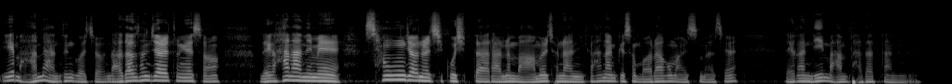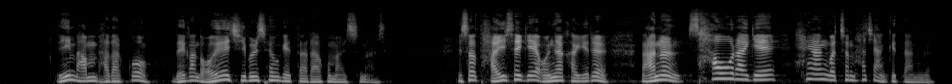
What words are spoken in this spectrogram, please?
이게 마음에 안 든 거죠. 나단 선지자를 통해서 내가 하나님의 성전을 짓고 싶다라는 마음을 전하니까 하나님께서 뭐라고 말씀하세요? 내가 네 마음 받았다는 거예요. 네 마음 받았고 내가 너의 집을 세우겠다라고 말씀하세요. 그래서 다윗에게 언약하기를 나는 사울에게 행한 것처럼 하지 않겠다는 거예요.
